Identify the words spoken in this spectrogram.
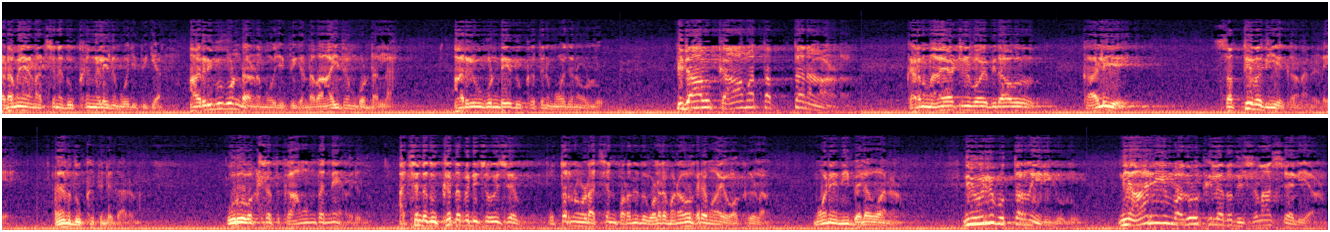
കടമയാണ് അച്ഛനെ ദുഃഖങ്ങളിൽ നിന്ന് മോചിപ്പിക്കുക. അറിവ് കൊണ്ടാണ് മോചിപ്പിക്കേണ്ടത്. ആയുധം കൊണ്ടല്ല. അറിവ് കൊണ്ടേ ദുഃഖത്തിന് മോചനമുള്ളൂ. പിതാവ് കാമതപ്തനാണ്. കാരണം നായാട്ടിന് പോയ പിതാവ് കാളിയെ സത്യവതിയെ കാണാനിടയായി. അതാണ് ദുഃഖത്തിന്റെ കാരണം. പൂർവപക്ഷത്ത് കാമം തന്നെ വരുന്നു അച്ഛന്റെ ദുഃഖത്തെ പറ്റി ചോദിച്ച പുത്രനോട് അച്ഛൻ പറഞ്ഞത് വളരെ മനോഹരമായ വാക്കുകളാണ്. മോനെ നീ ബലവാനാണ്. നീ ഒരു പുത്രനെ ഇരിക്കുള്ളൂ. നീ ആരെയും വകവെക്കില്ലാത്ത ധിഷണാശാലിയാണ്.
